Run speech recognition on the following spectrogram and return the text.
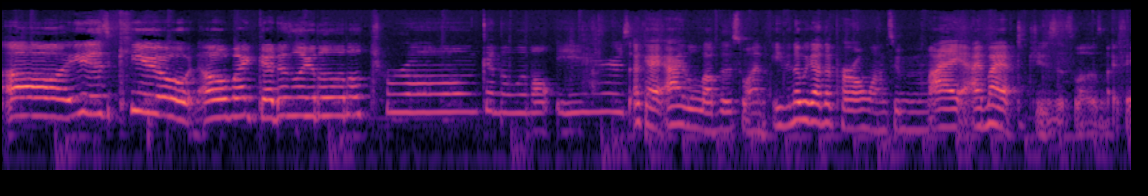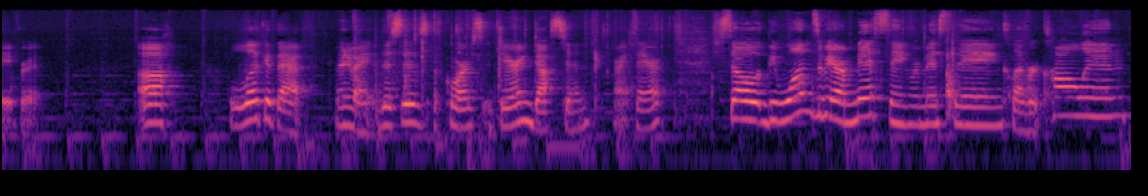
Oh, he is cute. Oh my goodness, look at the little trunk and the little ears. Okay, I love this one. Even though we got the pearl ones, we might I might have to choose this one as my favorite. Oh, look at that. Anyway, this is, of course, Daring Dustin right there. So the ones we are missing, we're missing Clever Colin,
